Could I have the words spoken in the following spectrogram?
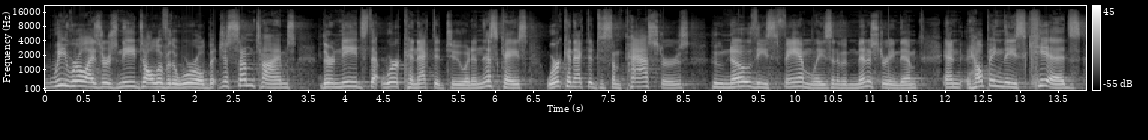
we realize there's needs all over the world, but just sometimes there are needs that we're connected to. And in this case, we're connected to some pastors who know these families and have been ministering them and helping these kids.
